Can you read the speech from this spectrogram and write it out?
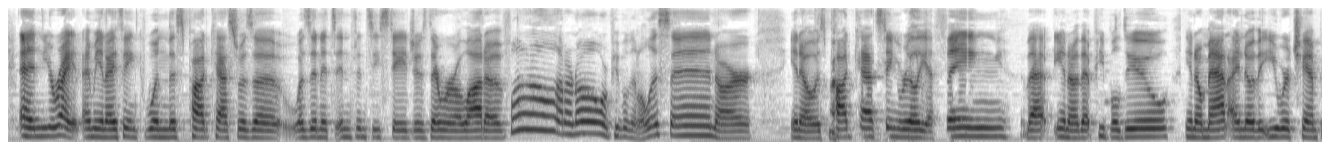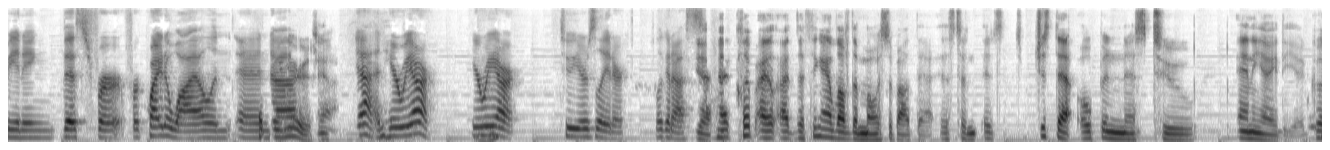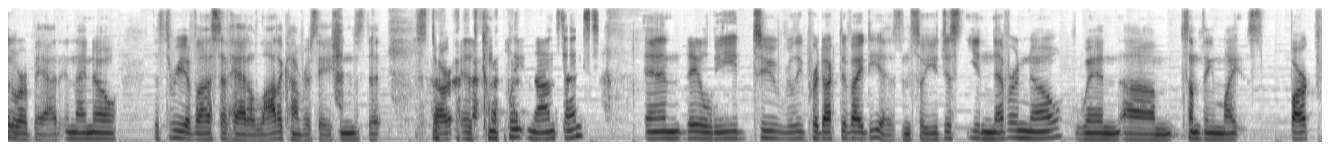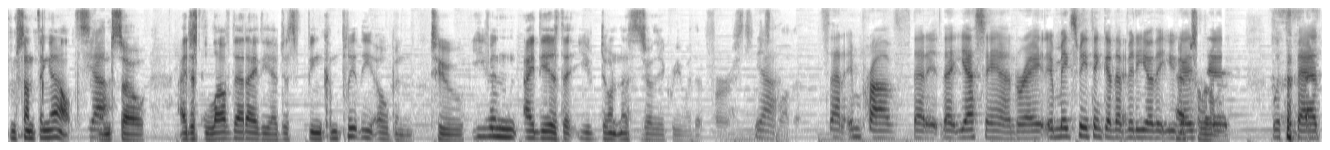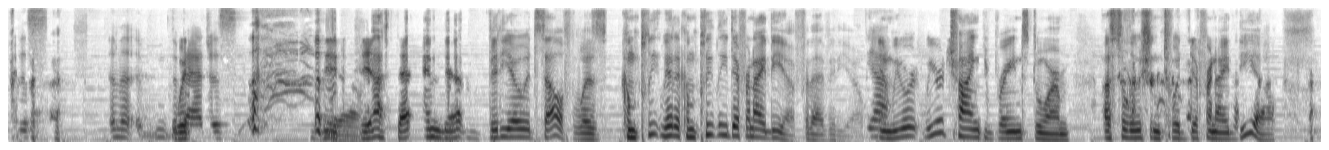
And you're right. I mean i think when this podcast was a was in its infancy stages there were a lot of well i don't know. Are people going to listen? Or you know is podcasting really a thing that you know that people do you know matt i know that you were championing this for for quite a while and and uh, years yeah yeah and here we are here mm-hmm. we are two years later look at us yeah that clip I, I, the thing i love the most about that is to it's just that openness to any idea, good mm-hmm. or bad. And I know the three of us have had a lot of conversations that start as complete nonsense and they lead to really productive ideas. And so you just you never know when um, something might spark from something else. Yeah. And so I just love that idea, just being completely open to even ideas that you don't necessarily agree with at first. Yeah. Love It. It's that improv, that it, that yes and right. It makes me think of that video that you guys Absolutely. did with the badges and the the Which, badges. yeah. Yes, that and that video itself was complete. We had a completely different idea for that video, yeah. and we were we were trying to brainstorm a solution to a different idea,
